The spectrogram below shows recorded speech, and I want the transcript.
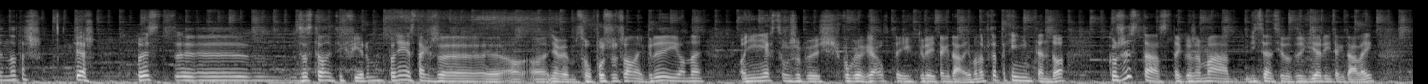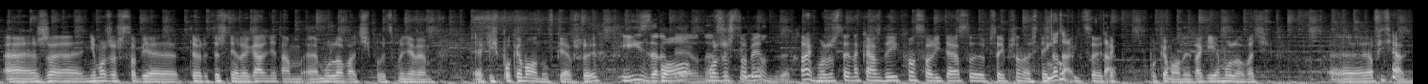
e, no też, wiesz, to jest e, ze strony tych firm, to nie jest tak, że o, o, nie wiem, są pożyczone gry i one, oni nie chcą, żebyś w ogóle grał w te ich gry i tak dalej, bo na przykład takie Nintendo korzysta z tego, że ma licencję do tych gier i tak dalej, e, że nie możesz sobie teoretycznie legalnie tam emulować, powiedzmy, nie wiem, jakichś Pokémonów pierwszych, I bo zarabiają na możesz sobie, pieniądze. tak, możesz sobie na każdej konsoli teraz sobie przenośnej No tak, kupić sobie tak. te Pokémony, tak, i emulować e, oficjalnie.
